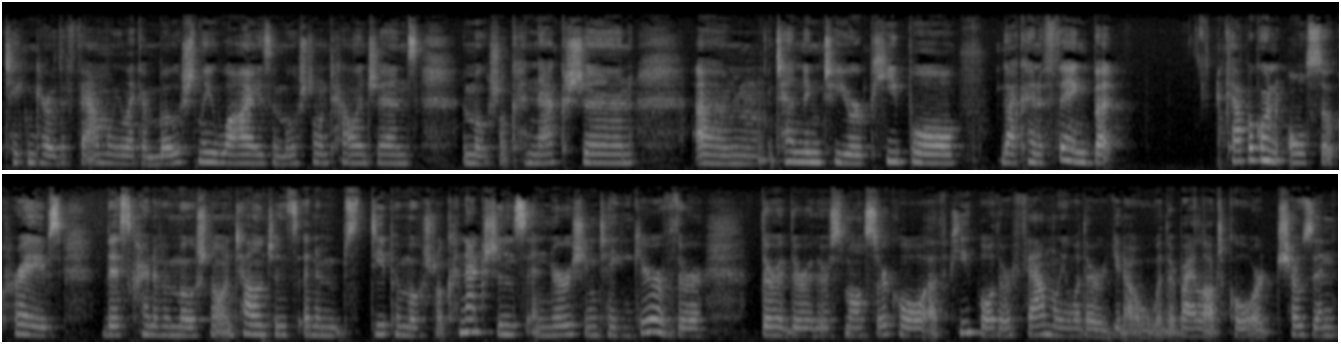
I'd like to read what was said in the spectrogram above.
taking care of the family like emotionally wise emotional intelligence emotional connection um tending to your people that kind of thing but Capricorn also craves this kind of emotional intelligence and deep emotional connections and nourishing taking care of their their their their small circle of people, their family, whether you know whether biological or chosen.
